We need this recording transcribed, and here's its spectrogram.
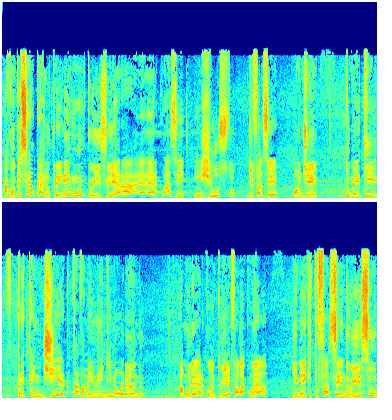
aconteceu, cara. Eu treinei muito isso e era, era quase injusto de fazer, onde tu meio que pretendia que tu estava meio ignorando a mulher quando tu ia falar com ela e meio que tu fazendo isso,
